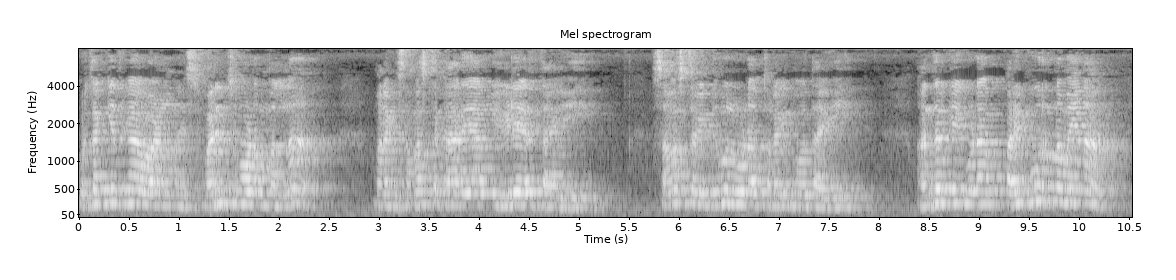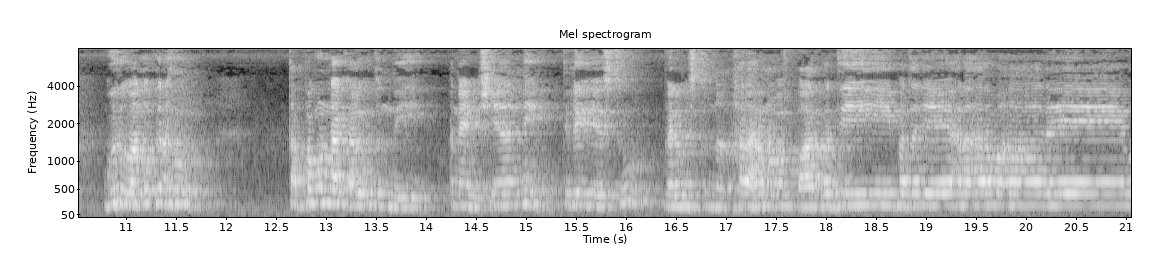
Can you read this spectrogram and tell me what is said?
కృతజ్ఞతగా వాళ్ళని స్మరించుకోవడం వల్ల మనకి సమస్త కార్యాలు ఈడేరుతాయి. సమస్త విఘ్నములు కూడా తొలగిపోతాయి. అందరికీ కూడా పరిపూర్ణమైన గురు అనుగ్రహం తప్పకుండా కలుగుతుంది అనే విషయాన్ని తెలియజేస్తూ విరమిస్తున్నాను హర హర నమ పార్వతీపతయే హర హర మహాదేవ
